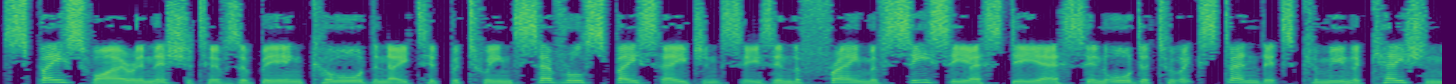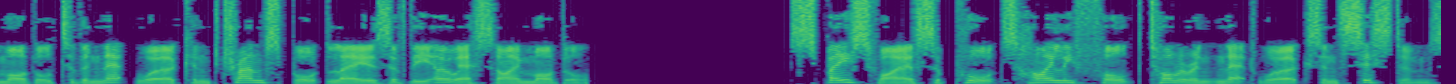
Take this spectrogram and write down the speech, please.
Spacewire initiatives are being coordinated between several space agencies in the frame of CCSDS in order to extend its communication model to the network and transport layers of the OSI model. Spacewire supports highly fault-tolerant networks and systems,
